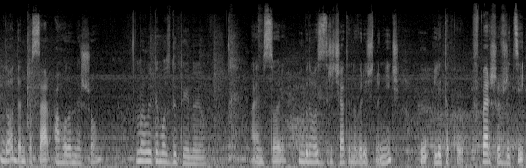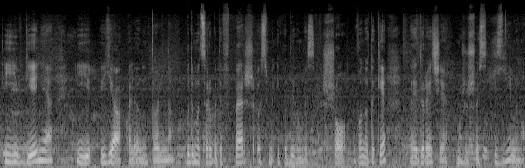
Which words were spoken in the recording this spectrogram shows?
до Денпасар, а головне що? Ми летимо з дитиною. I'm sorry. Ми будемо зустрічати новорічну ніч у літаку. Вперше в житті і Євгенія, і я, Альона Анатольевна, будемо це робити вперше. Ось ми і подивимось, що воно таке. Та й, до речі, може, щось і знімемо.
